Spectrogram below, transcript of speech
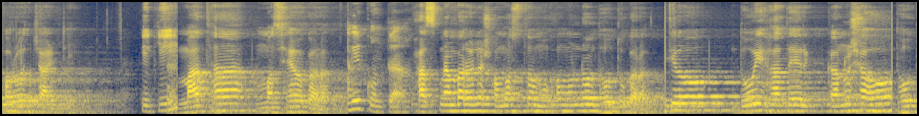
ফরজ চারটি। কি কি? মাথা মাসেও করা। আগে কোনটা? ফার্স্ট নাম্বার হলো সমস্ত মুখমণ্ডল ধৌত করা। দ্বিতীয় দুই হাতের কানুসহ ধৌত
